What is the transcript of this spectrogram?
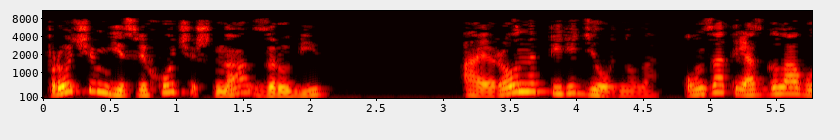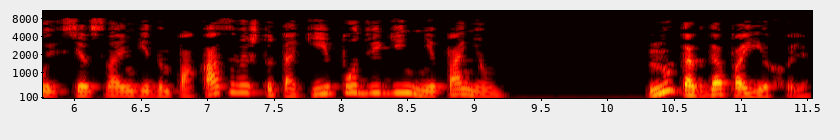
Впрочем, если хочешь, на, заруби. Айрона передернула. Он затряс головой, всем своим видом показывая, что такие подвиги не по нем. Ну, тогда поехали.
